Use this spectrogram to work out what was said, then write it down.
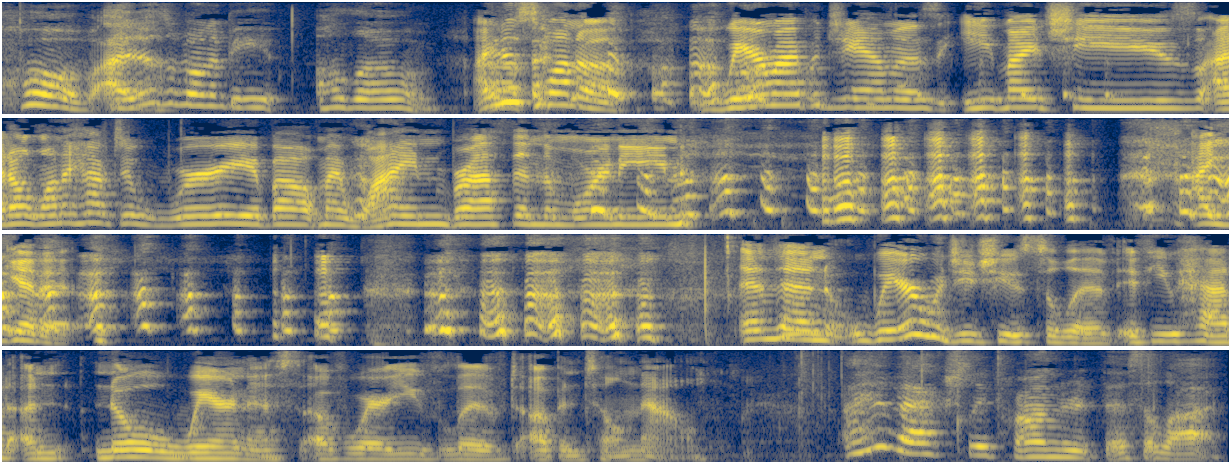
home. I just want to be alone. I just want to wear my pajamas, eat my cheese. I don't want to have to worry about my wine breath in the morning. I get it. And then, where would you choose to live if you had a, no awareness of where you've lived up until now? I have actually pondered this a lot,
